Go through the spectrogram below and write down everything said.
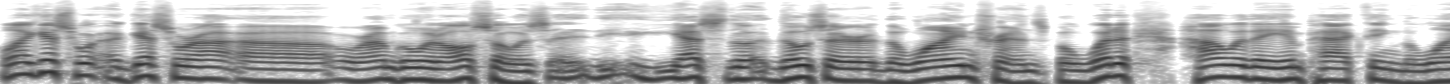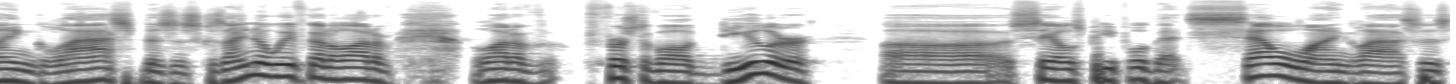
Well, I guess where I guess where I, uh, where I'm going also is uh, yes, the, those are the wine trends, but what how are they impacting the wine glass business? Because I know we've got a lot of a lot of first of all dealer uh, salespeople that sell wine glasses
